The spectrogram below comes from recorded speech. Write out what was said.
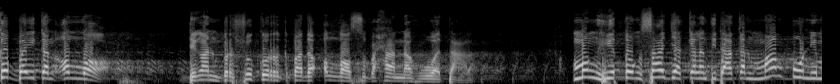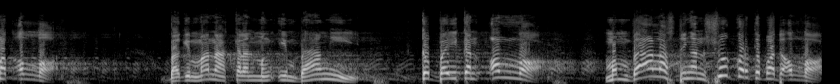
kebaikan Allah dengan bersyukur kepada Allah Subhanahu wa taala. Menghitung saja kalian tidak akan mampu nikmat Allah. Bagaimana kalian mengimbangi kebaikan Allah membalas dengan syukur kepada Allah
